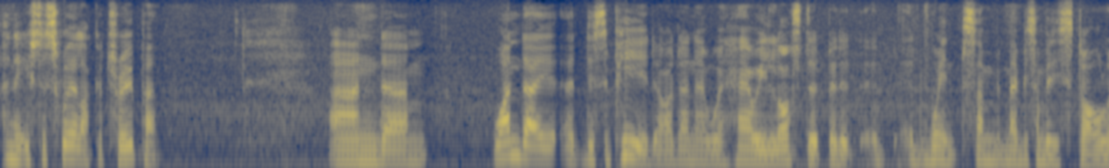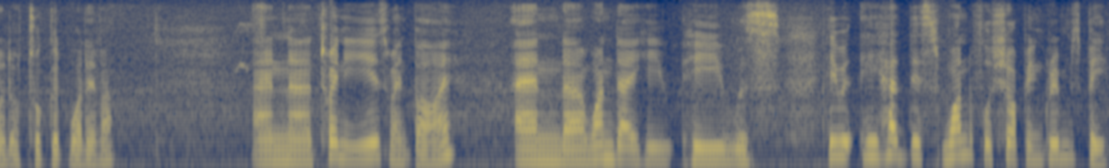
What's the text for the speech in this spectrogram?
and it used to swear like a trooper. And um, one day it disappeared. I don't know where, how he lost it, but it, it, it went. Some maybe somebody stole it or took it, whatever. And uh, 20 years went by, and uh, one day he he was he he had this wonderful shop in Grimsby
